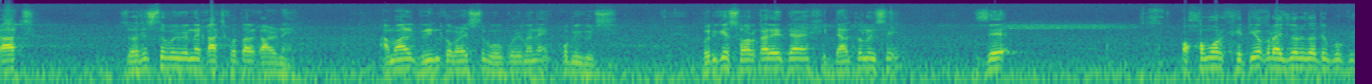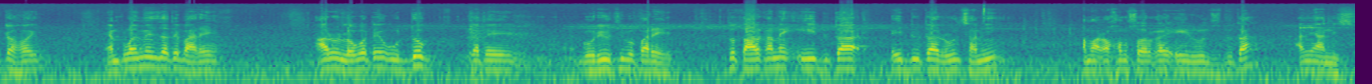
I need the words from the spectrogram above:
কাঠ যথেষ্ট পৰিমাণে কাঠ কটাৰ কাৰণে আমাৰ গ্ৰীণ কভাৰেজটো বহু পৰিমাণে কমি গৈছে। গতিকে চৰকাৰে এতিয়া সিদ্ধান্ত লৈছে যে অসমৰ খেতিয়ক ৰাইজৰো যাতে উপকৃত হয় এমপ্লয়মেণ্ট যাতে বাঢ়ে আৰু লগতে উদ্যোগ যাতে গঢ়ি উঠিব পাৰে তো তাৰ কাৰণে এই দুটা এই দুটা ৰুলছ আমি আমাৰ অসম চৰকাৰে এই ৰুলছ দুটা আমি আনিছোঁ।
